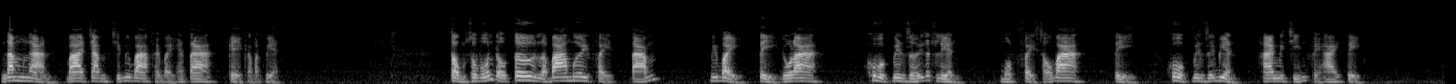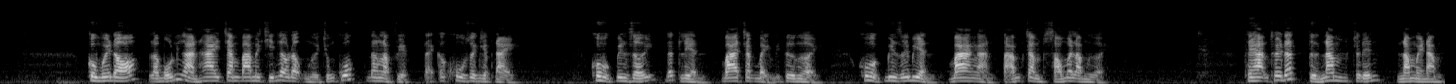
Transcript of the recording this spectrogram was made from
5.393,7 ha kể cả mặt biển. Tổng số vốn đầu tư là 30,87 tỷ đô la, khu vực biên giới đất liền 1,63 tỷ, khu vực biên giới biển 29,2 tỷ. Cùng với đó là 4.239 lao động người Trung Quốc đang làm việc tại các khu doanh nghiệp này. Khu vực biên giới đất liền 374 người, khu vực biên giới biển 3.865 người. Thời hạn thuê đất từ 5 cho đến 50 năm.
